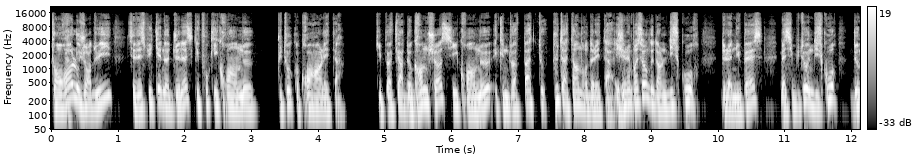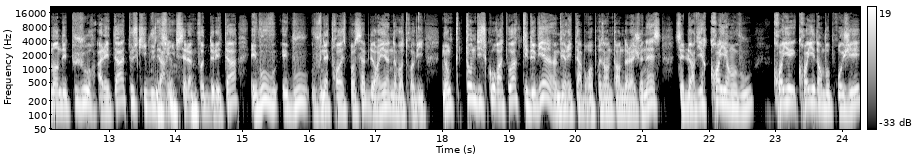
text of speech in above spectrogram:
Ton rôle aujourd'hui, c'est d'expliquer à notre jeunesse qu'il faut qu'ils croient en eux plutôt que croire en l'État. Qu'ils peuvent faire de grandes choses s'ils croient en eux et qu'ils ne doivent pas tout, tout attendre de l'État. Et j'ai l'impression que dans le discours de la NUPES, ben c'est plutôt un discours demandez toujours à l'État tout ce qui vous Bien arrive, c'est la faute de l'État et vous- et vous vous n'êtes responsable de rien dans votre vie. Donc ton discours à toi qui devient un véritable représentant de la jeunesse, c'est de leur dire croyez en vous, croyez croyez dans vos projets,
